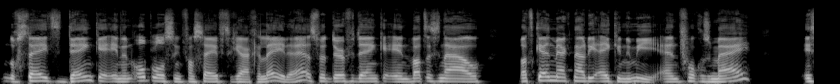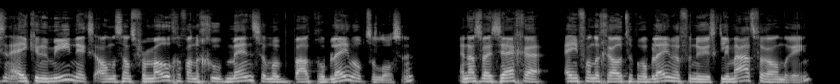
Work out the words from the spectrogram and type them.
nog steeds denken in een oplossing van 70 jaar geleden. Hè? Als we durven denken in wat is nou, wat kenmerkt nou die economie? En volgens mij is een economie niks anders dan het vermogen van een groep mensen om een bepaald probleem op te lossen. En als wij zeggen, een van de grote problemen van nu is klimaatverandering.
